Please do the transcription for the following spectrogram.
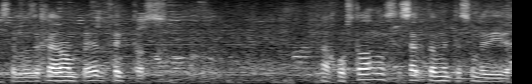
Se los dejaron perfectos. Ajustados exactamente a su medida.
